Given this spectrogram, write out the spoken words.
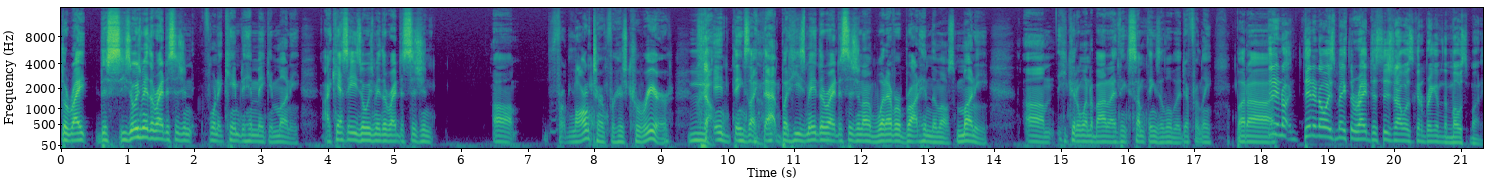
the right. This he's always made the right decision when it came to him making money. I can't say he's always made the right decision, um, for long term for his career No. and things like that. But he's made the right decision on whatever brought him the most money. Um, he could have went about it. I think some things a little bit differently, but uh, didn't didn't always make the right decision. I was going to bring him the most money.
